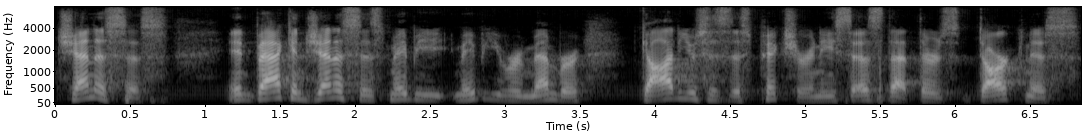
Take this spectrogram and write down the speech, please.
Genesis in, back in Genesis, maybe, maybe you remember, God uses this picture and he says that there's darkness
